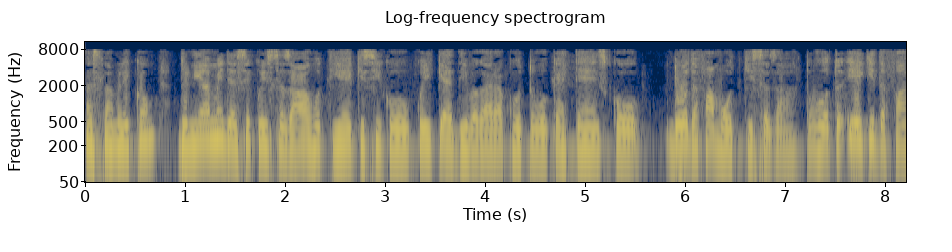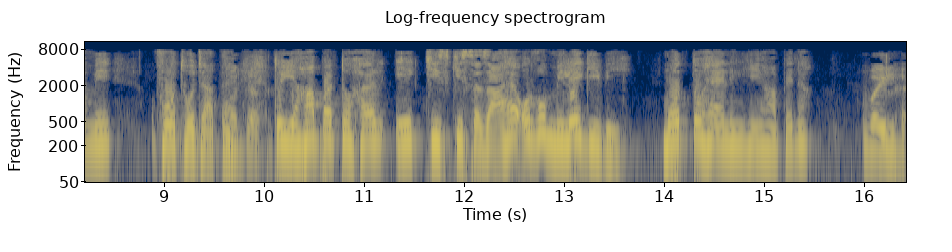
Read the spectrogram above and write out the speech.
السلام علیکم۔ دنیا میں جیسے کوئی سزا ہوتی ہے کسی کو کوئی قیدی وغیرہ کو تو وہ کہتے ہیں اس کو دو دفعہ موت کی سزا تو وہ تو ایک ہی دفعہ میں فوت ہو جاتا ہے۔ تو یہاں پر تو ہر ایک چیز کی سزا ہے اور وہ ملے گی بھی۔ موت تو ہے نہیں یہاں پہ نا۔ ویل ہے۔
